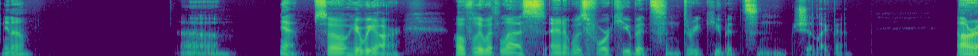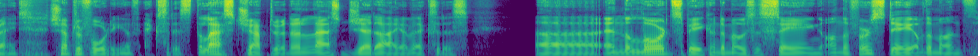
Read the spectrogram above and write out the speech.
you know? Um, yeah, so here we are hopefully with less, and it was four cubits and three cubits and shit like that. All right, chapter 40 of Exodus, the last chapter, the last Jedi of Exodus. Uh, and the Lord spake unto Moses, saying, On the first day of the month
